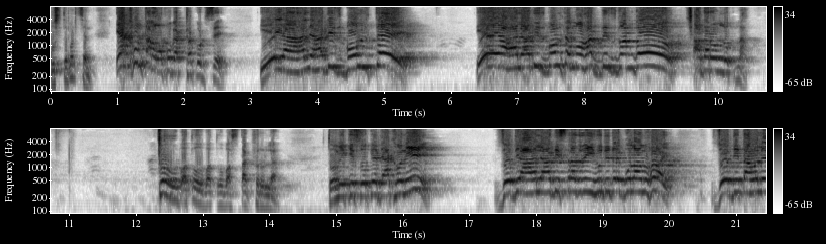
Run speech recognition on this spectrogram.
বুঝতে পারছেন? এখন তার অপব্যাখ্যা করছে। এই আহলে হাদিস বলতে বলতে সাধারণ লোক না। তুমি কি চোখে দেখনি? যদি আহলে যদি ইহুদিদের গোলাম হয়, যদি তাহলে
